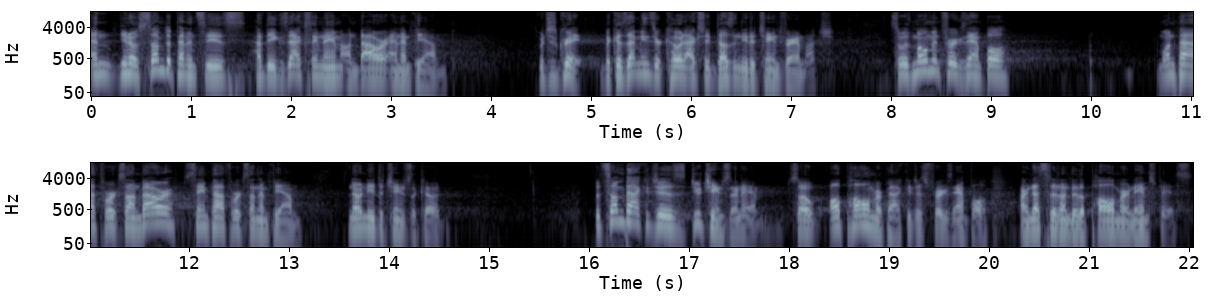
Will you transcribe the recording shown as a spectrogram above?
And you know, some dependencies have the exact same name on Bower and NPM, which is great because that means your code actually doesn't need to change very much. So with Moment, for example, one path works on Bower, same path works on NPM. No need to change the code. But some packages do change their name. So all Polymer packages, for example, are nested under the Polymer namespace.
